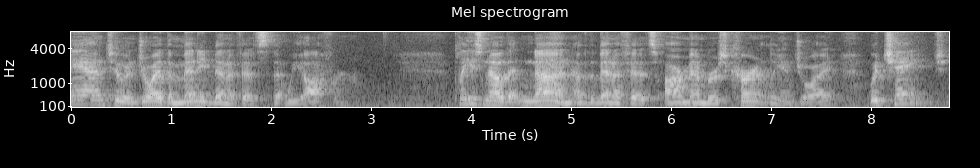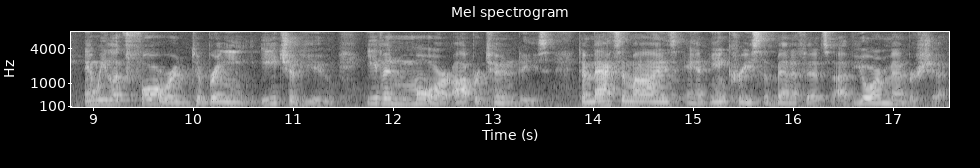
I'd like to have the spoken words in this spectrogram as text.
and to enjoy the many benefits that we offer. Please know that none of the benefits our members currently enjoy would change, and we look forward to bringing each of you even more opportunities to maximize and increase the benefits of your membership.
